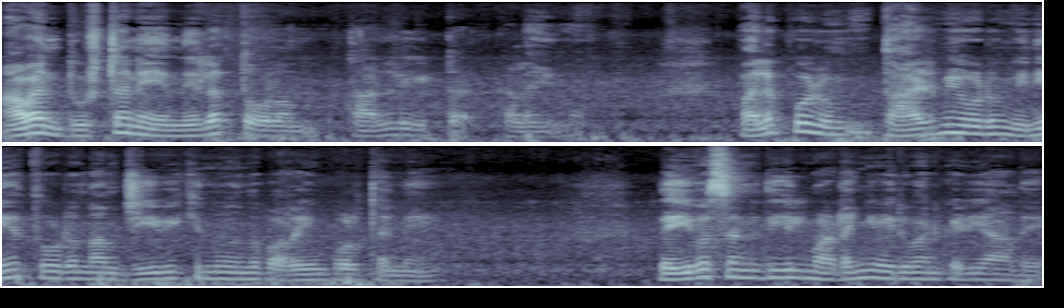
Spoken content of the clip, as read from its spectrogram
അവൻ ദുഷ്ടനെ നിലത്തോളം തള്ളിയിട്ട് കളയുന്നു. പലപ്പോഴും താഴ്മയോടും വിനയത്തോടും നാം ജീവിക്കുന്നു എന്ന് പറയുമ്പോൾ തന്നെ ദൈവസന്നിധിയിൽ മടങ്ങി വരുവാൻ കഴിയാതെ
